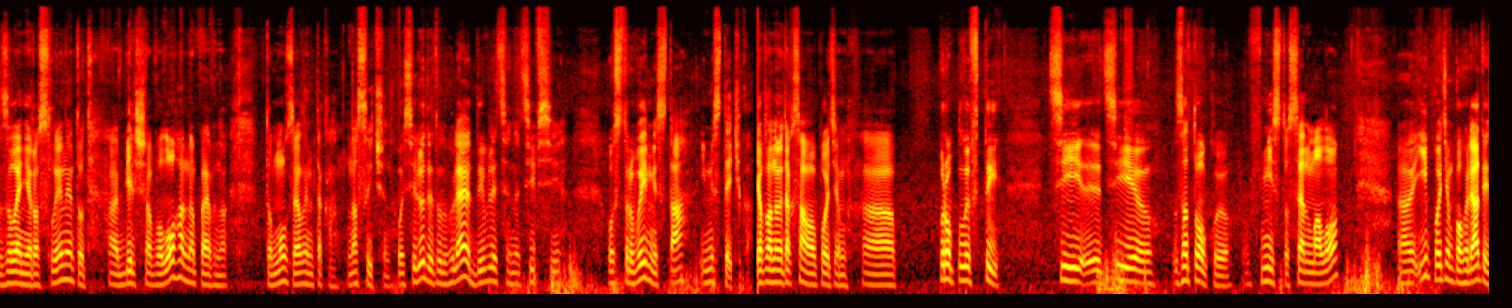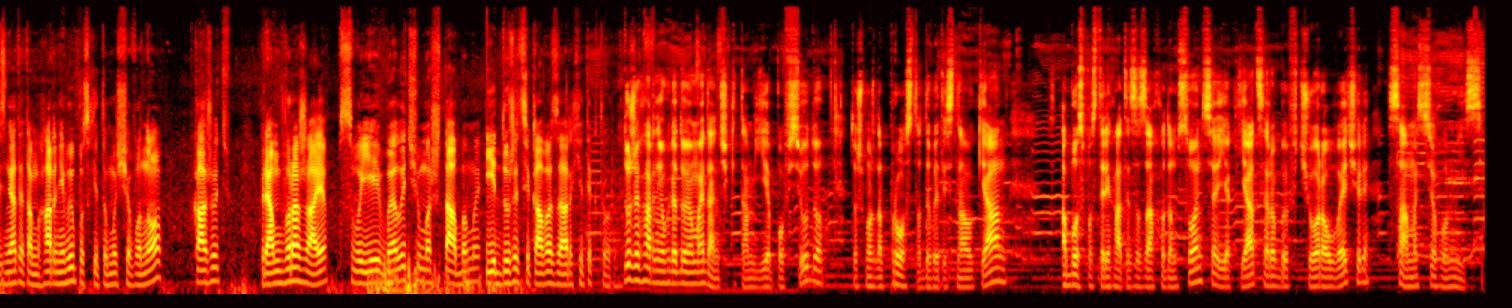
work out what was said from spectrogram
зелені рослини, тут більша волога, напевно, тому зелень така насичена. Ось і люди тут гуляють, дивляться на ці всі острови, міста і містечка. Я планую так само потім е, пропливти ці, ці затокою в місто Сен-Мало е, і потім погуляти і зняти там гарні випуски, тому що воно кажуть. Прям вражає своєю величчю, масштабами і дуже цікава за архітектурою. Дуже гарні оглядові майданчики там є повсюду, тож можна просто дивитись на океан або спостерігати за заходом сонця, як я це робив вчора увечері саме з цього місця.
